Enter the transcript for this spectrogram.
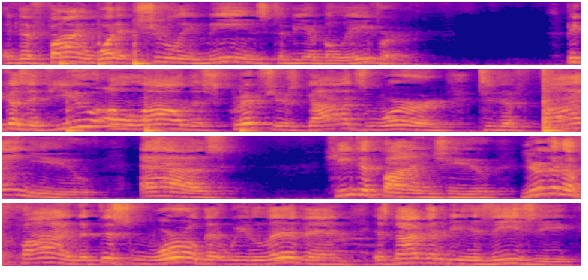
and define what it truly means to be a believer. Because if you allow the Scriptures, God's Word, to define you as he defines you, you're going to find that this world that we live in is not going to be as easy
